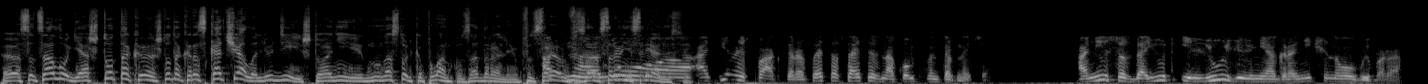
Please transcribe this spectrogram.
э, социологии, а что так, э, что так раскачало людей, что они ну, настолько планку задрали в, сра- в в сравнении с реальностью? Один из факторов это сайты знакомств в интернете. Они создают иллюзию неограниченного выбора.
